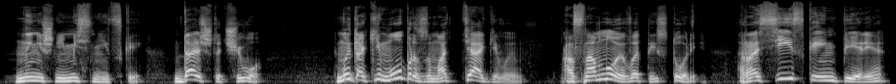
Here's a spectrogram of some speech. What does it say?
– нынешней Мясницкой. Дальше-то чего? Мы таким образом оттягиваем основное в этой истории. Российская империя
